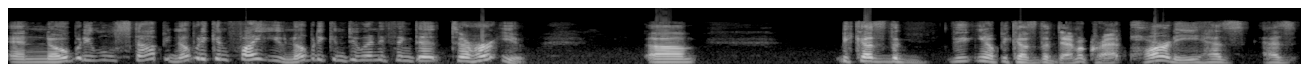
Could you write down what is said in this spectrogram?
and nobody will stop you. Nobody can fight you. Nobody can do anything to, to hurt you. Um, because the, the you know because the Democrat Party has has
